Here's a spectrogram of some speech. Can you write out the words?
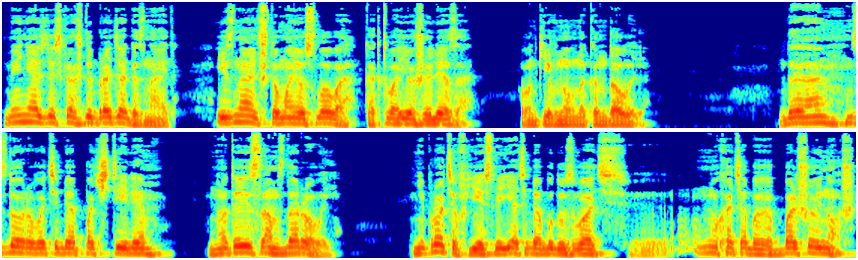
Меня здесь каждый бродяга знает. И знает, что мое слово, как твое железо. Он кивнул на кандалы. «Да, здорово тебя почтили. Но ты и сам здоровый. Не против, если я тебя буду звать... Э, ну, хотя бы Большой Нож?»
